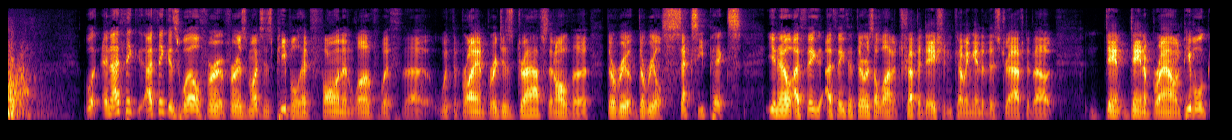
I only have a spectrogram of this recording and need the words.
Well, and I think I think as well for, for as much as people had fallen in love with uh, with the Brian Bridges drafts and all the the real the real sexy picks, you know, I think I think that there was a lot of trepidation coming into this draft about Dan, Dana Brown. People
